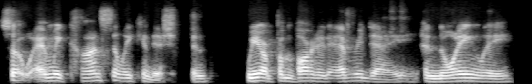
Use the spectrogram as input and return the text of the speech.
So, and we constantly condition. We are bombarded every day, annoyingly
